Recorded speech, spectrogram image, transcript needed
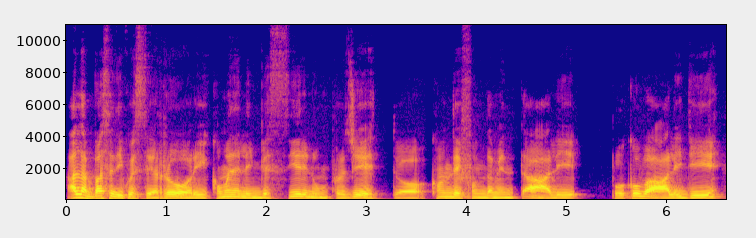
Alla base di questi errori, come nell'investire in un progetto con dei fondamentali poco validi,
